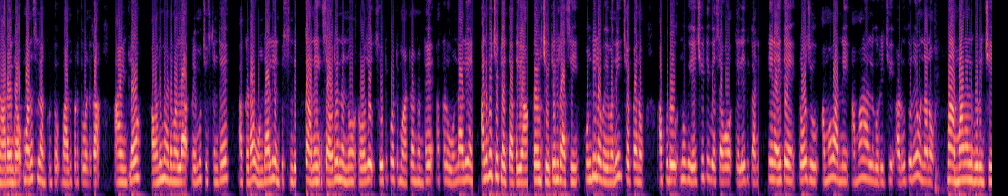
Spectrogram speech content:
నారాయణరావు మనసులో అనుకుంటూ బాధపడుతూ ఉండగా ఆ ఇంట్లో అవని మేడం వల్ల ప్రేమ చూస్తుంటే అక్కడ ఉండాలి అనిపిస్తుంది. కానీ శౌర్య నన్ను రోజు సూటిపోటు మాట్లాడుతుంటే అక్కడ ఉండాలి అని అనిపించట్లేదు తాతయ్య. రెండు చీటీలు రాసి హుండీలో వేయమని చెప్పాను. అప్పుడు నువ్వు ఏ చీటీ వేసావో తెలియదు కానీ నేనైతే రోజు అమ్మవారిని అమ్మానాన్నల గురించి అడుగుతూనే ఉన్నాను. మా అమ్మానాన్నల గురించి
